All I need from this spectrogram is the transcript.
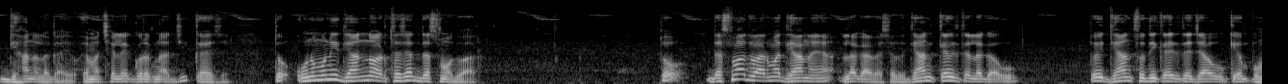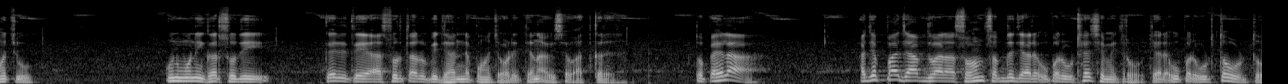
ધ્યાન લગાયો. એમાં છેલ્લે ગોરખનાથજી કહે છે. તો ઉન્મુની ધ્યાનનો અર્થ છે દસમો દ્વાર. તો દસમા દ્વારમાં ધ્યાન અહીંયા લગાવે છે. તો ધ્યાન કેવી રીતે લગાવવું? તો એ ધ્યાન સુધી કઈ રીતે જવું, કેમ પહોંચવું? ઉન્મુની ઘર સુધી કઈ રીતે આ સુરતારૂપી ધ્યાનને પહોંચવાડી તેના વિશે વાત કરે છે. તો પહેલાં અજપ્પા જાપ દ્વારા સોહમ શબ્દ જ્યારે ઉપર ઉઠે છે મિત્રો, ત્યારે ઉપર ઉઠતો ઉઠતો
